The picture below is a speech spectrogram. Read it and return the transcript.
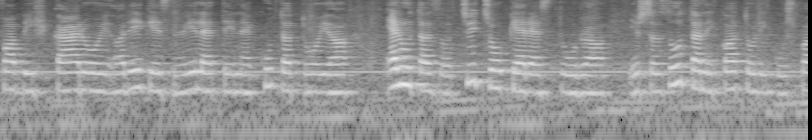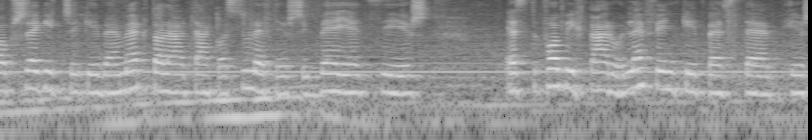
Fabich Károly, a régésznő életének kutatója, Elutazott Csicsó keresztúra, és az ottani katolikus pap segítségével megtalálták a születési bejegyzést, Ezt Fabik Károly lefényképezte, és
